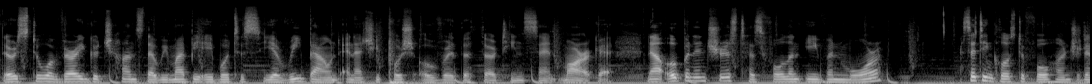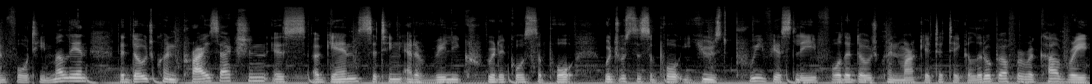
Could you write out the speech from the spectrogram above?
there is still a very good chance that we might be able to see a rebound and actually push over the 13 cent mark. Now, open interest has fallen even more sitting close to 440 million. The Dogecoin price action is again sitting at a really critical support, which was the support used previously for the Dogecoin market to take a little bit of a recovery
